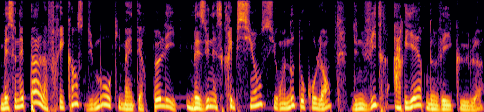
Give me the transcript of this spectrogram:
Mais ce n'est pas la fréquence du mot qui m'a interpellé, mais une inscription sur un autocollant d'une vitre arrière d'un véhicule.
